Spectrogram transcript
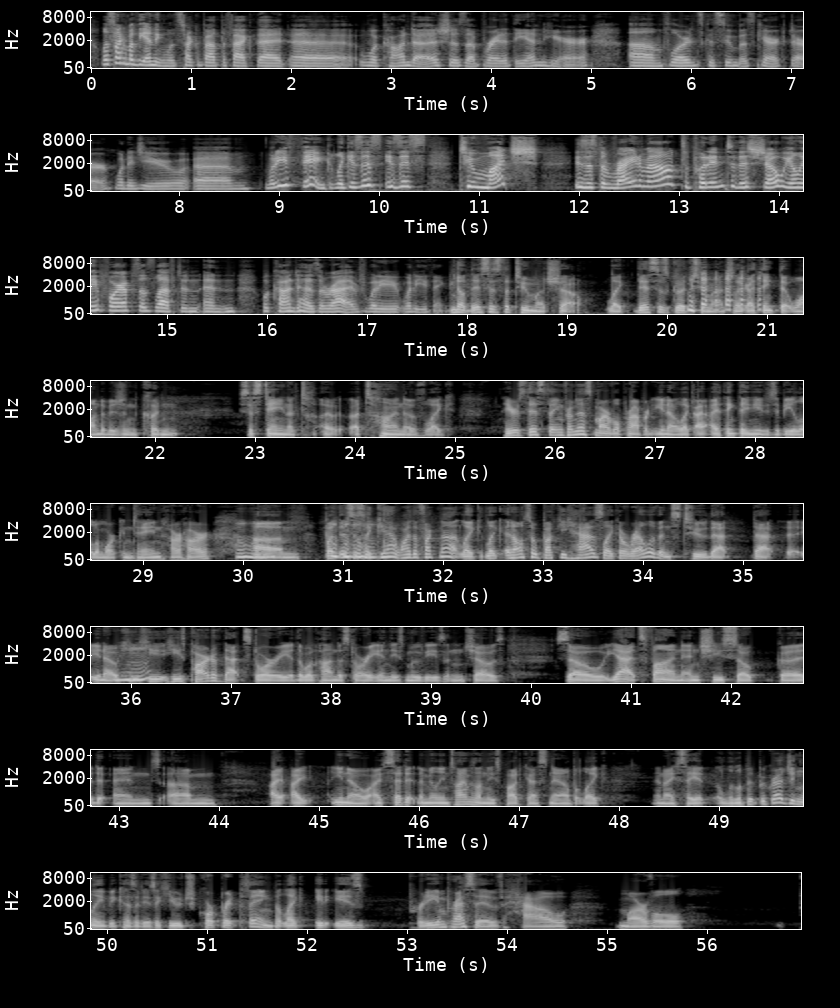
Let's talk about the ending. Let's talk about the fact that uh, Wakanda shows up right at the end here. Um, Florence Kasumba's character. What did you um, What do you think? Like, is this is this too much? Is this the right amount to put into this show? We only have four episodes left, and, and Wakanda has arrived. What do you What do you think? No, this is the too much show. Like, this is good too much. like, I think that WandaVision couldn't sustain a, t- a, a ton of like here's this thing from this Marvel property. You know, like I, I think they needed to be a little more contained. Har har. Mm-hmm. Um, but this is like, yeah, why the fuck not? Like, like, and also Bucky has like a relevance to that. That you know, mm-hmm. he he he's part of that story, the Wakanda story in these movies and shows. So yeah, it's fun, and she's so good. And um, I I you know I've said it a million times on these podcasts now, but like. And I say it a little bit begrudgingly because it is a huge corporate thing, but like it is pretty impressive how Marvel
